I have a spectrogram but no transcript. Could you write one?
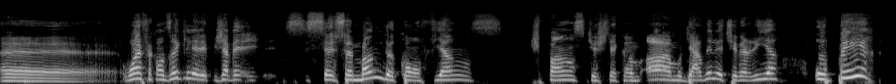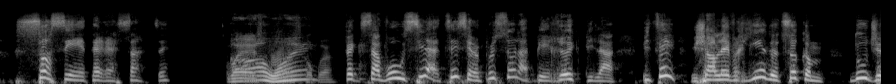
euh, ouais, fait qu'on dirait que j'avais ce, ce manque de confiance. Je pense que j'étais comme Ah, me garder le Cheveria. Au pire, ça, c'est intéressant, tu sais. Ouais, Ah, je comprends, ouais. je comprends. Fait que ça voit aussi, là, tu sais, c'est un peu ça, la perruque, puis la... Puis tu sais, j'enlève rien de ça comme... Je-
